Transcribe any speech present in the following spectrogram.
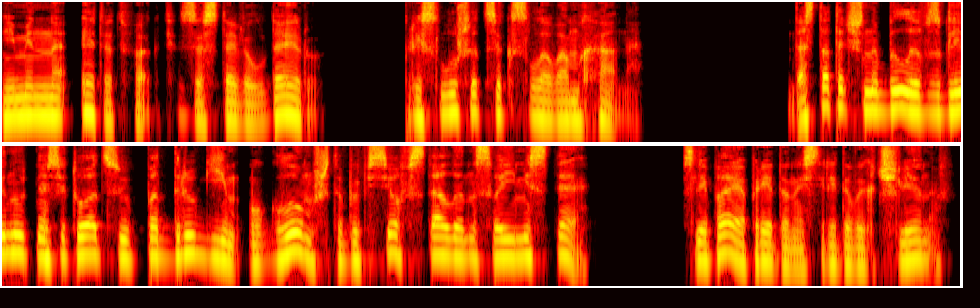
Именно этот факт заставил Дайру прислушаться к словам хана. Достаточно было взглянуть на ситуацию под другим углом, чтобы все встало на свои места. Слепая преданность рядовых членов,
